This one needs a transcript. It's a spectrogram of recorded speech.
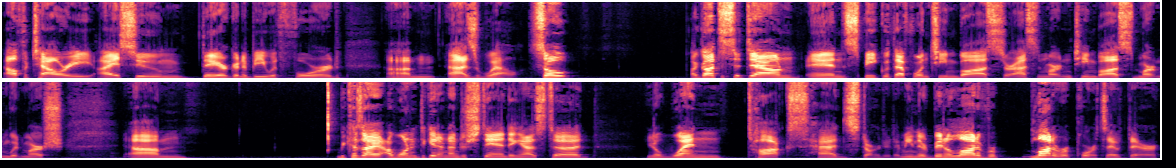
Alpha Tauri, I assume they are going to be with Ford um, as well. So I got to sit down and speak with F1 team boss or Aston Martin team boss, Martin Whitmarsh. Um, because I, I wanted to get an understanding as to you know when talks had started. I mean, there'd been a lot of re- lot of reports out there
